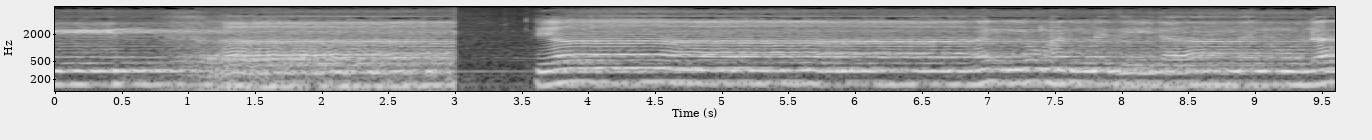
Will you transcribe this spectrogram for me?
الضالين. آه. يا أيها الذين آمنوا لا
